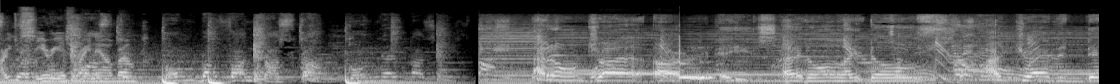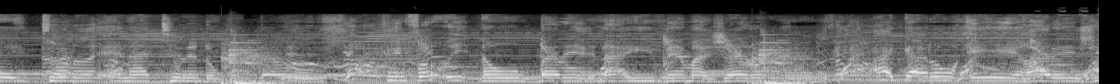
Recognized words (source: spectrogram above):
Are you serious right now, bro? I don't try R8s, I don't like those. I drive the Daytona and I tinted the windows. Can't fuck with nobody, not even my shadow. I got on A and she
